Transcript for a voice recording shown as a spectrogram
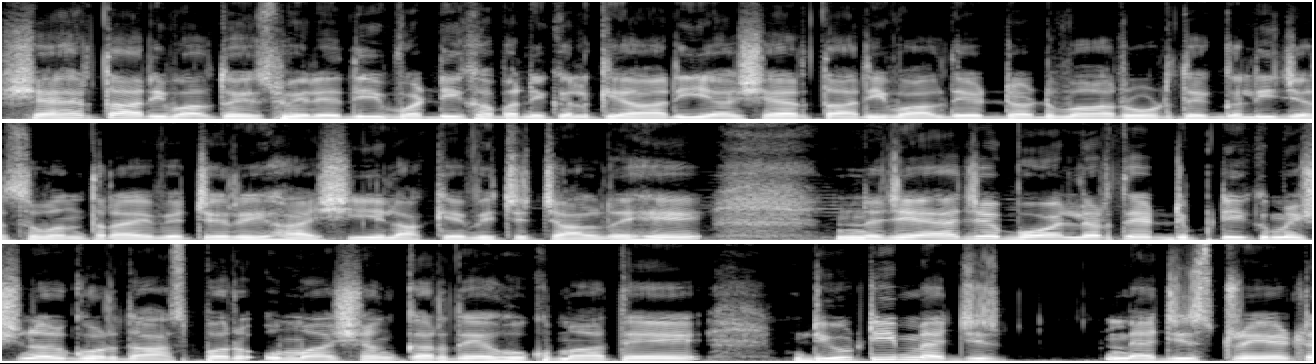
ਸ਼ਹਿਰ ਧਾਰੀਵਾਲ ਤੋਂ ਇਸ ਵੇਲੇ ਦੀ ਵੱਡੀ ਖਬਰ ਨਿਕਲ ਕੇ ਆ ਰਹੀ ਹੈ। ਸ਼ਹਿਰ ਧਾਰੀਵਾਲ ਦੇ ਡਡਵਾਂ ਰੋਡ ਤੇ ਗਲੀ ਜਸਵੰਤ ਰਾਏ ਵਿੱਚ ਰਿਹਾਇਸ਼ੀ ਇਲਾਕੇ ਵਿੱਚ ਚੱਲ ਰਹੇ ਨਜਾਇਜ਼ ਬੋਇਲਰ ਤੇ ਡਿਪਟੀ ਕਮਿਸ਼ਨਰ ਗੁਰਦਾਸਪੁਰ ਉਮਾ ਸ਼ੰਕਰ ਦੇ ਹੁਕਮਾਂ ਤੇ ਡਿਊਟੀ ਮੈਜਿਸ ਮੈਜਿਸਟ੍ਰੇਟ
